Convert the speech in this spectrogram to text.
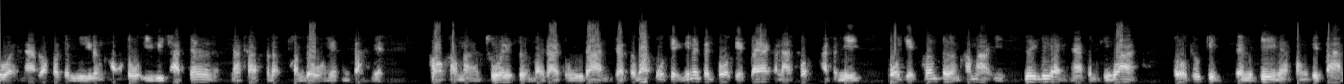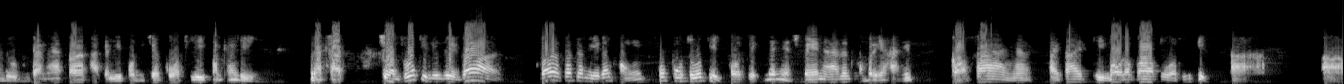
ด้วยนะครับแล้วก็จะมีเรื่องของตัว EV charger นะครับสำหรับคอนโดเนี่ยต่างๆเนี่ยก็เข้ามาช่วยเสริมรายได้ตรงนี้ได้เหมือนกันแต่ว่าโปรเจกต์นี้มันเป็นโปรเจกต์แรกอนาคตอาจจะมีโปรเจกต์เพิ่มเติมเข้ามาอีกเรื่อยๆนะผมคิดว่าตัวธุรกิจ Energy เนี่ยต้องติดตามดูเหมือนกันนะก็อาจจะมีผลเชื้อโกที่ค่อนข้างดีนะครับ ส่วนธุรกิจอื่นๆก็ก็ก็จะมีเรื่องของพวกธุรกิจโปรเจกต์แมネจเมนต์นะฮะเรื่องของบริหารก่อสร้างนะภายใต้ทีโมแล้วก็ตัวธุรกิจอ่าอ่า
